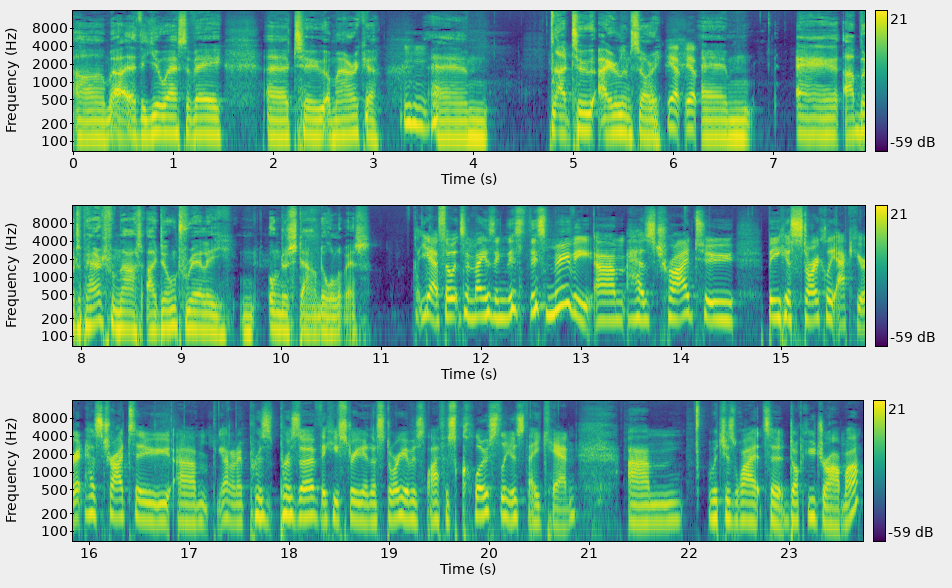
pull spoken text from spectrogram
um, uh, the US of A uh, to America. Um, uh, to Ireland, sorry. Yep, yep. Um, uh, but apart from that, I don't really understand all of it. yeah, so it's amazing. This this movie um, has tried to be historically accurate, has tried to um, I don't know pres- preserve the history and the story of his life as closely as they can, um, which is why it's a docudrama.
